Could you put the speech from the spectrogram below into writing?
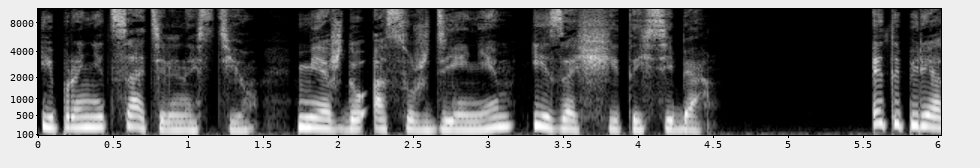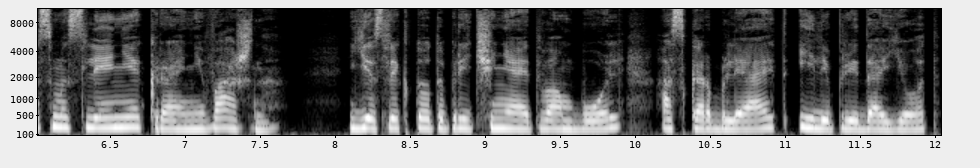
и проницательностью, между осуждением и защитой себя. Это переосмысление крайне важно — если кто-то причиняет вам боль, оскорбляет или предает,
